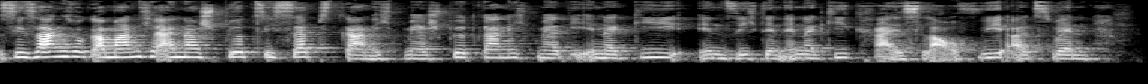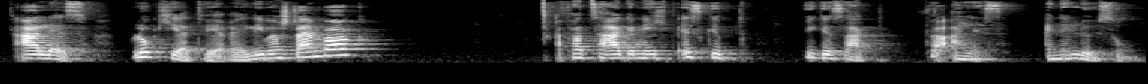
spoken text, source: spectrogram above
Sie sagen sogar, manch einer spürt sich selbst gar nicht mehr, spürt gar nicht mehr die Energie in sich, den Energiekreislauf, wie als wenn alles blockiert wäre. Lieber Steinbock, verzage nicht, es gibt, wie gesagt, für alles eine Lösung.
